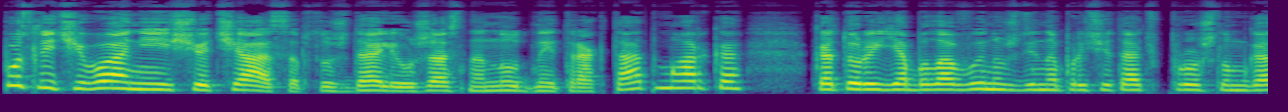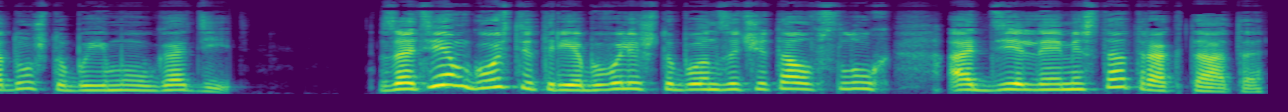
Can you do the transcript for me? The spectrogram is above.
После чего они еще час обсуждали ужасно нудный трактат Марка, который я была вынуждена прочитать в прошлом году, чтобы ему угодить. Затем гости требовали, чтобы он зачитал вслух отдельные места трактата,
